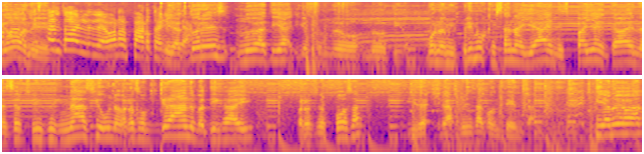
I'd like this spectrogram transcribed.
mamá, ya está en todo el labor de parto ahorita. Mira, tú eres nueva tía y yo soy un nuevo, nuevo tío. Bueno, a mis primos que están allá en España, que acaba de nacer su hijo Ignacio, un abrazo grande para ti, Javi, para su esposa, y de- la familia está contenta. Tía nueva,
